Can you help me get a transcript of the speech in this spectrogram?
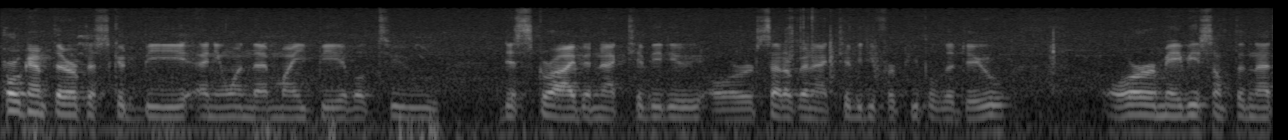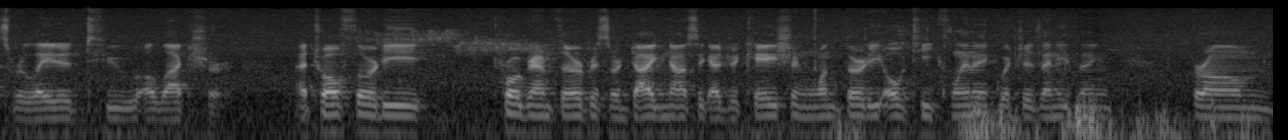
program therapist could be anyone that might be able to describe an activity or set up an activity for people to do, or maybe something that's related to a lecture. At 12:30, program therapist or diagnostic education. 1:30 OT clinic, which is anything from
